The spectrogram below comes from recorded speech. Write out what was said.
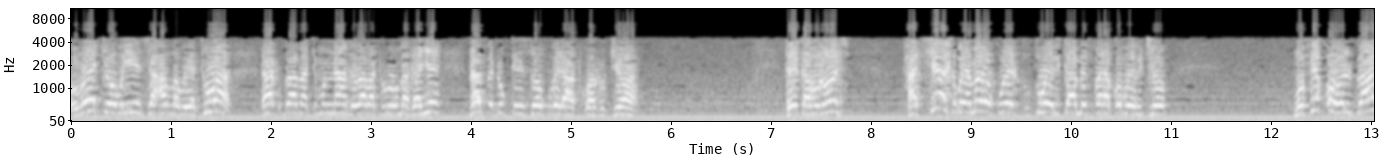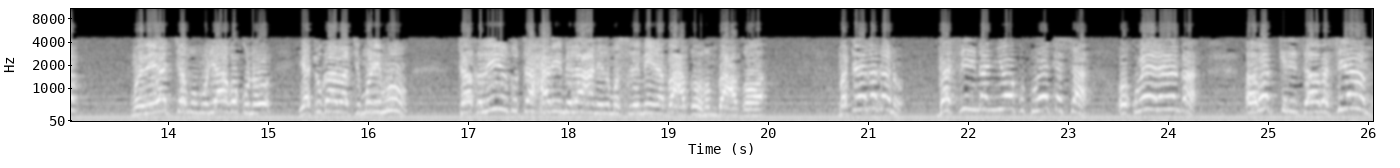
olwekyo obuyinza allah bwe yatuwa natugamba nti munnange baba tulumbaganye naffe tukkiriza okubeera tukola tutya? Teeka bulungi. Hasyeke bwe yamala okutuwa ebigambo ebifanako bwe bityo. Mufiquhu lbab mwe beyajja mu mulyango guno yatugamba nti mulimu taklidu taharimi laani lmuslimina baduhum bada mateeka gano gasinga nnyo okutwekesa okubeera nga abakkiriza abasiraamu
